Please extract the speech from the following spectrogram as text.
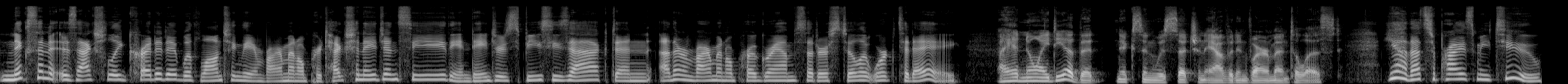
Nixon is actually credited with launching the Environmental Protection Agency, the Endangered Species Act, and other environmental programs that are still at work today. I had no idea that Nixon was such an avid environmentalist. Yeah, that surprised me too.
